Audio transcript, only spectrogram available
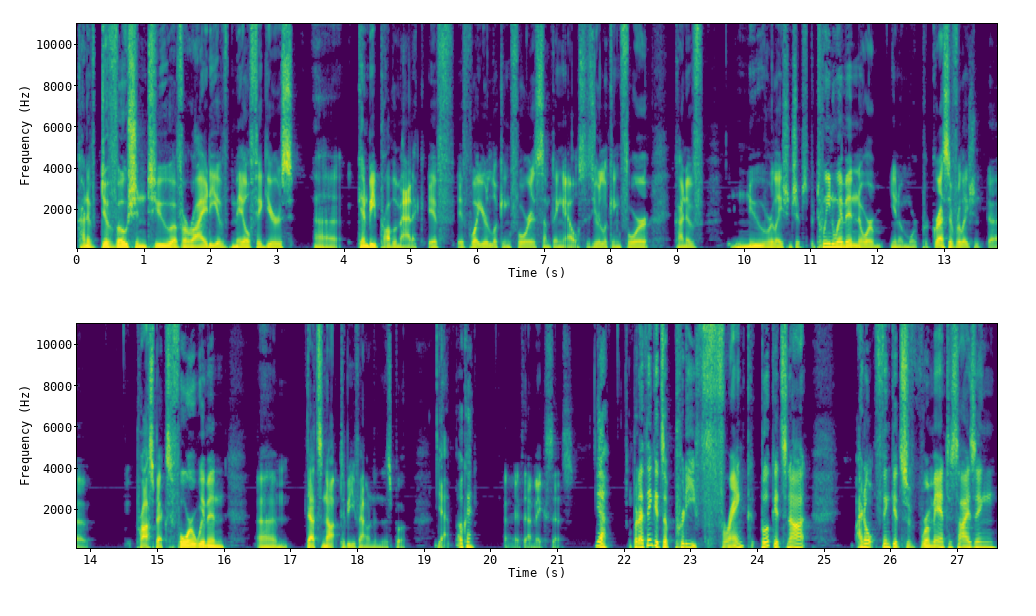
kind of devotion to a variety of male figures uh, can be problematic if if what you're looking for is something else, is you're looking for kind of new relationships between women or you know more progressive relation uh, prospects for women. Um, that's not to be found in this book, yeah okay uh, if that makes sense. yeah But I think it's a pretty frank book. It's not. I don't think it's romanticizing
